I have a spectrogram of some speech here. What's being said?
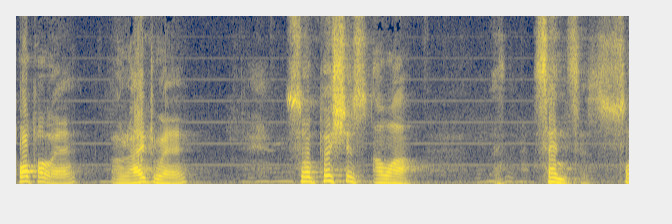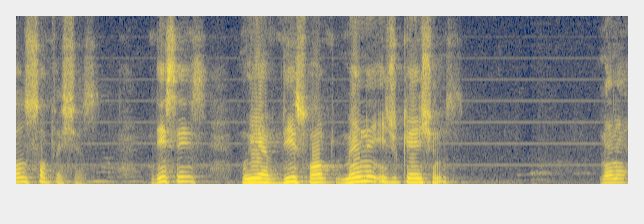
proper way, right way, so precious our senses, so so precious. This is we have this world many educations, many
